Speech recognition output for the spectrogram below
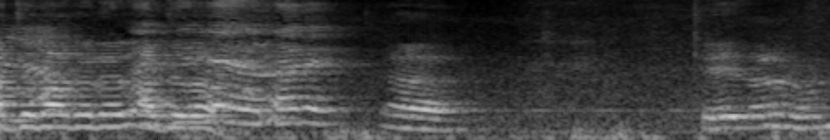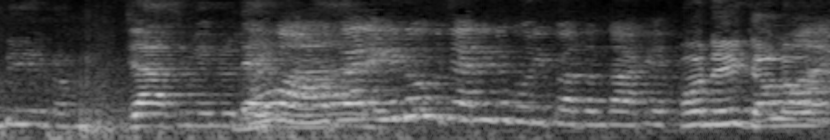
ਅੱਜ ਦਾ ਦਿਨ ਅੱਜ ਦਾ ਸਾਰੇ। ਹਾਂ। ਇਹ ਸਾਰਾ ਰੋਂਡੀ ਹੈ ਕੰਮ। ਜਾਸਮੀਨ ਨੂੰ ਲੈ ਉਹ ਆ ਕੇ ਫਿਰ ਇਹਨੂੰ ਵਿਚਾਰੀ ਨੂੰ ਬੁਰੀ ਪਾ ਦਿੰਦਾ ਆ ਕੇ। ਉਹ ਨਹੀਂ ਗੱਲ ਉਹ- ਉਹ ਐਂ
